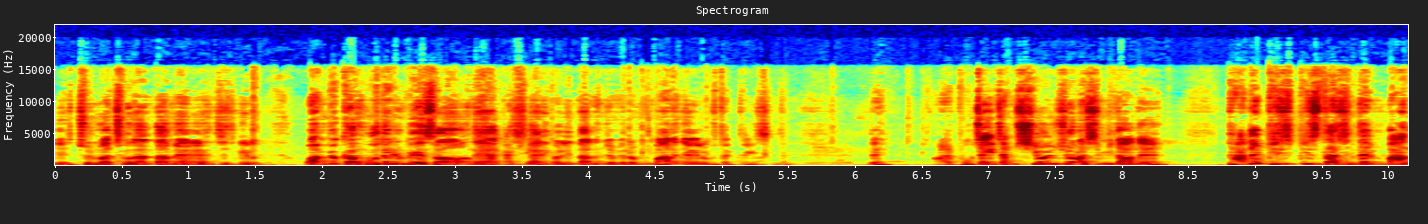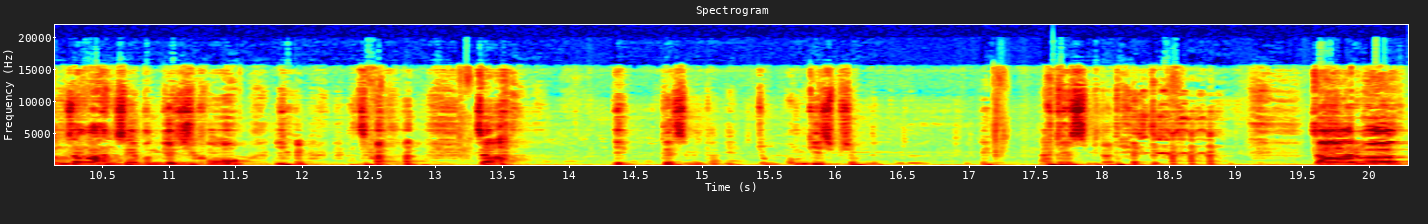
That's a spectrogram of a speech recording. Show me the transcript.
예, 줄 맞추고 난 다음에 진행을 완벽한 무대를 위해서 네, 약간 시간이 걸린다는 점 여러분 많은 양해를 부탁드리겠습니다. 네, 아, 복장이 참 시원시원하십니다. 네, 다들 비슷비슷하신데 망사가 한 세 분 계시고, 예, 자, 자, 예, 됐습니까? 예, 좀 옮기십시오. 네, 예, 아, 됐습니다. 네. 자, 여러분.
